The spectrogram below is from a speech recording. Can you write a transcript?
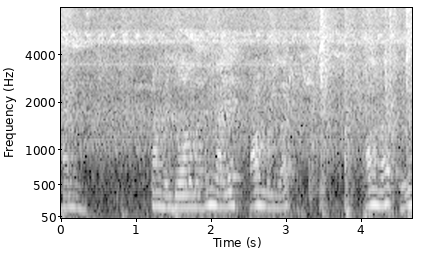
ท่านตั้งมัน โยนลงมาข้างในเลยห้องมันไว้ห้องไว้เออ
